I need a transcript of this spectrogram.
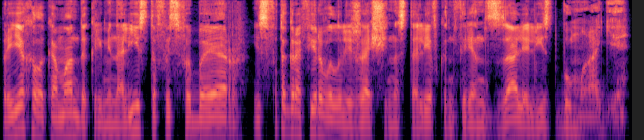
приехала команда криминалистов из ФБР и сфотографировала лежащий на столе в конференц-зале лист бумаги.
